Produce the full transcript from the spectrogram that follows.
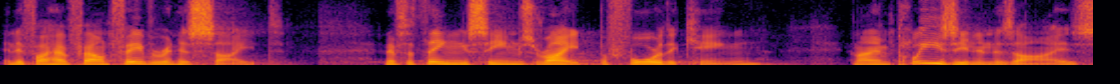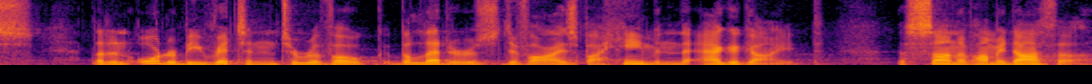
and if I have found favor in his sight, and if the thing seems right before the king, and I am pleasing in his eyes, let an order be written to revoke the letters devised by Haman the Agagite, the son of Hammedatha,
